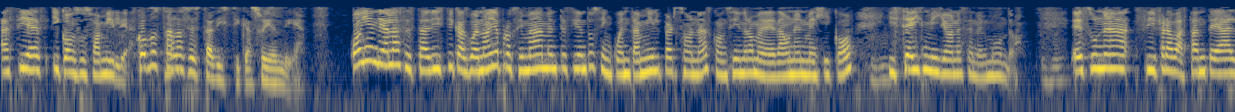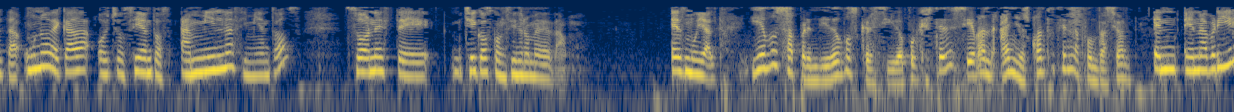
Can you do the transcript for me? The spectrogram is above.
Así es, y con sus familias. ¿Cómo están las estadísticas hoy en día? Hoy en día las estadísticas, bueno, hay aproximadamente 150 mil personas con síndrome de Down en México y 6 millones en el mundo. Es una cifra bastante alta. Uno de cada 800 a 1000 nacimientos son este chicos con síndrome de Down. Es muy alto. Y hemos aprendido, hemos crecido, porque ustedes llevan años. ¿Cuánto tiene la fundación? En, en abril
